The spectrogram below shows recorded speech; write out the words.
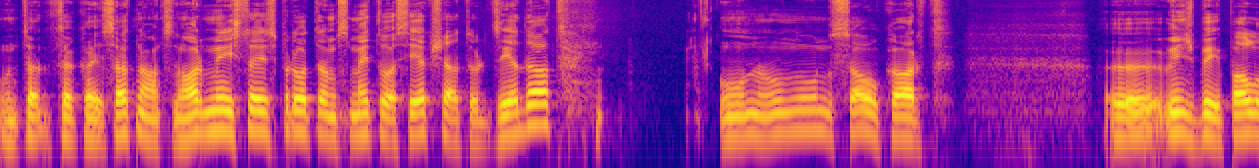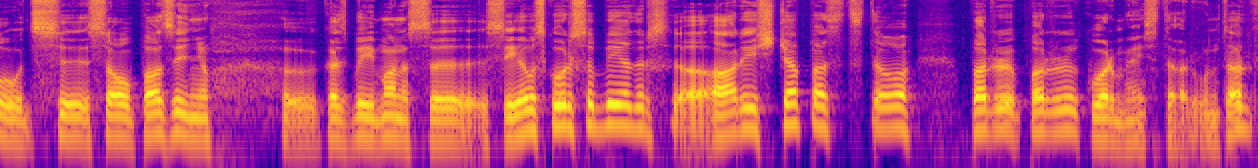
un tad, tā kā es atnācu no armijas, tad es, protams, metos iekšā tur dziedāt, un, un, un savukārt uh, viņš bija palūdzis savu paziņu, uh, kas bija manas sievas kursa biedrs, arī šķepasts to, uh, par, par kormeistaru. Un tad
